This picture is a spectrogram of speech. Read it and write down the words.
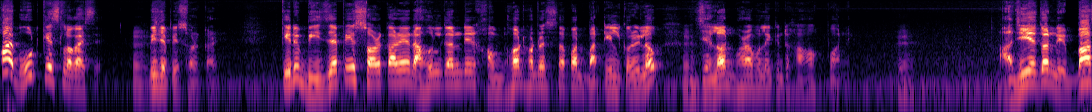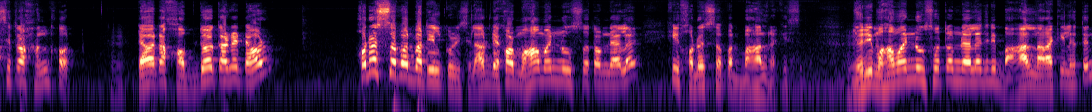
হয়, বহুত কেছ লগাইছে বিজেপি চৰকাৰে। কিন্তু বিজেপি চৰকাৰে ৰাহুল গান্ধীৰ সংসদ সদস্য পদ বাতিল কৰিলেও জেলত ভৰাবলৈ কিন্তু সাহস পোৱা নাই। আজি এজন নিৰ্বাচিত সাংসদ, তেওঁ এটা শব্দৰ কাৰণে তেওঁৰ সদস্য পদ বাতিল কৰিছিলে আৰু দেশৰ মহামান্য উচ্চতম ন্যায়ালয়ে সেই সদস্য পদ বাহাল ৰাখিছে যদি মহামান্য উচ্চতম ন্যায়ালয়ে যদি বাহাল নাৰাখিলহেঁতেন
